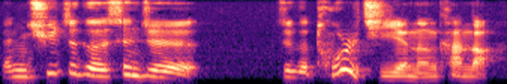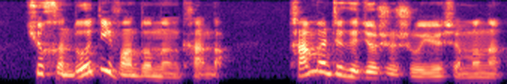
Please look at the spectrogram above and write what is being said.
那你去这个甚至这个土耳其也能看到，去很多地方都能看到。他们这个就是属于什么呢？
